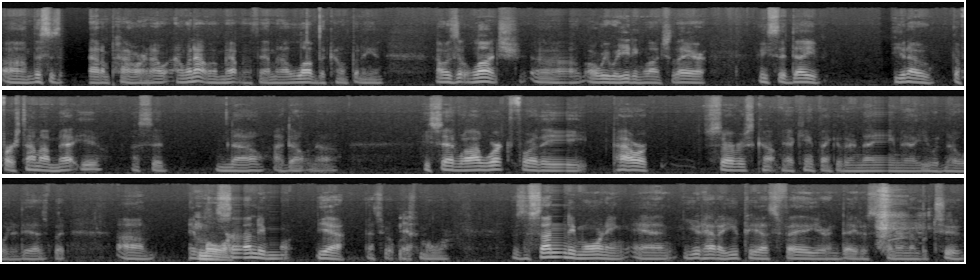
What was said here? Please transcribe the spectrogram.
Um, this is Atom Power, and I, I, went out and met with them, and I loved the company. And I was at lunch, uh, or we were eating lunch there. He said, "Dave, you know, the first time I met you." I said, "No, I don't know." He said, "Well, I worked for the power service company. I can't think of their name now. You would know what it is, but um, it was more. Sunday. Mo- yeah, that's what it was. Yeah. More. It was a Sunday morning, and you'd had a UPS failure in data center number two.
